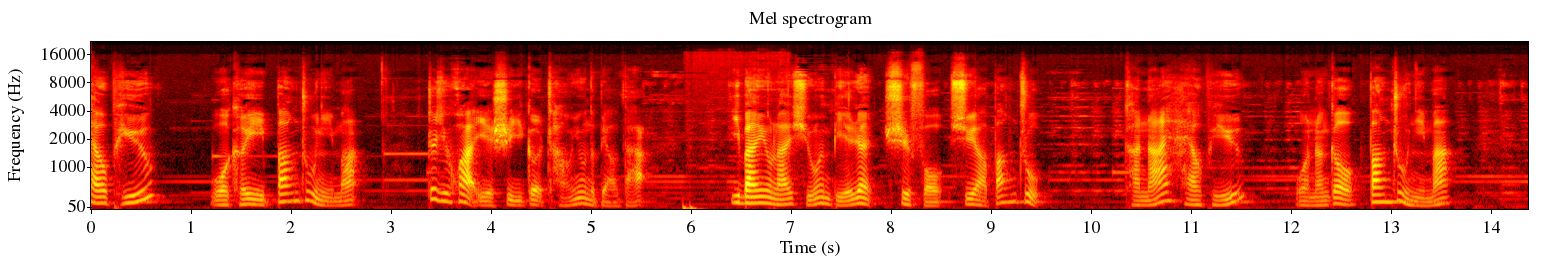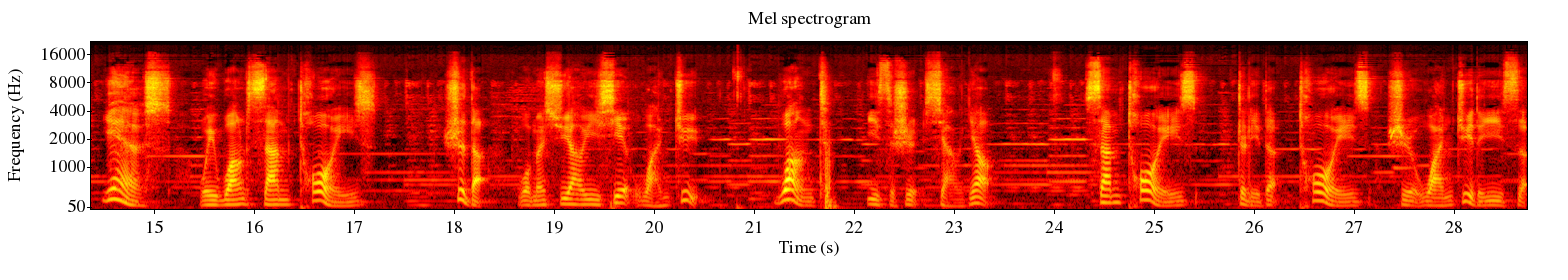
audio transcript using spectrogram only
help you？我可以帮助你吗？这句话也是一个常用的表达，一般用来询问别人是否需要帮助。Can I help you？我能够帮助你吗？Yes, we want some toys. 是的，我们需要一些玩具。Want 意思是想要。Some toys，这里的 toys 是玩具的意思。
